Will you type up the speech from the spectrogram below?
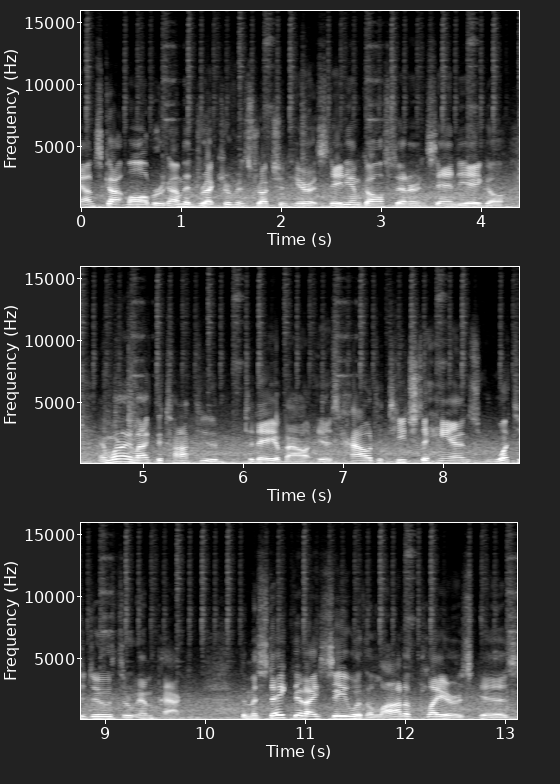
I'm Scott Mahlberg. I'm the Director of Instruction here at Stadium Golf Center in San Diego. And what I'd like to talk to you today about is how to teach the hands what to do through impact. The mistake that I see with a lot of players is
